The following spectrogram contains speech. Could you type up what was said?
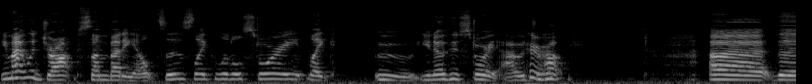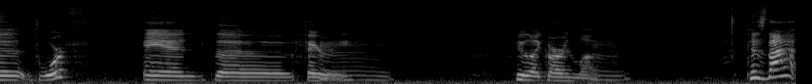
You might would drop somebody else's like little story, like ooh, you know whose story I would Who? drop? Uh, the dwarf and the fairy Mm, who like are in love. mm. Because that,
